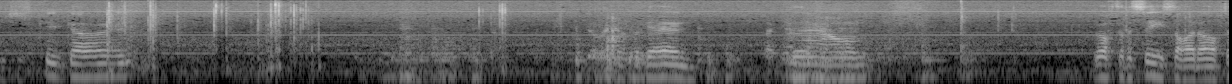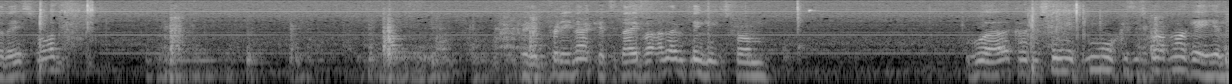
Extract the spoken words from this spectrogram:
Just keep going. Going up again. Back down. We're off to the seaside after this one. Pretty, pretty knackered today, but I don't think it's from work. I just think it's more because it's quite muggy and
